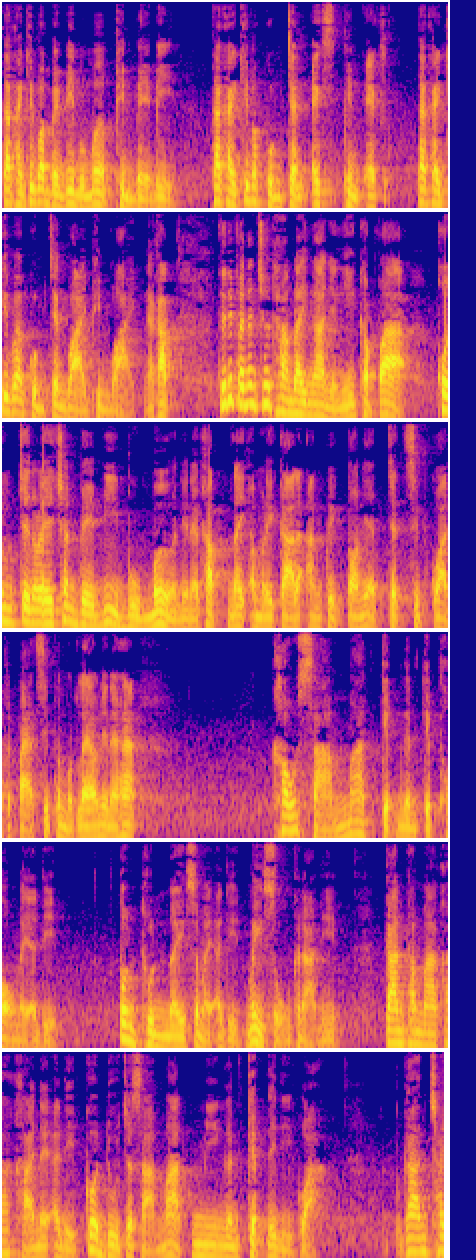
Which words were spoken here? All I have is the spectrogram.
ถ้าใครคิดว่า Baby Boomer พิมพ์ Baby ถ้าใครคิดว่ากลุ่ม Gen X พิมพ์ X ถ้าใครคิดว่ากลุ่ม Gen Y พิมพ์ Y นะครับทีนี้ Financial Times รายงานอย่างนี้ครับว่า คนเจเนอเรชันเบบี้บูมเมอร์เนี่ยนะครับในอเมริกาและอังกฤษตอนนี้ 70 กว่าจะ 80 กันหมดแล้วเนี่ยนะฮะเขาสามารถเก็บเงินเก็บทองในอดีต ต้นทุนในสมัยอดีตไม่สูงขนาดนี้ การทำมาค้าขายในอดีตก็ดูจะสามารถมีเงินเก็บได้ดีกว่า การใช้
